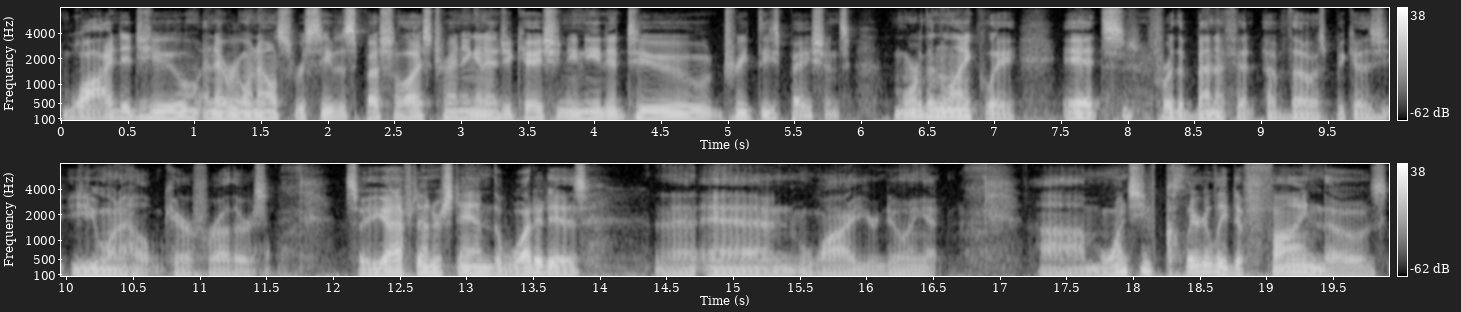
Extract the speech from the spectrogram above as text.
why did you and everyone else receive the specialized training and education you needed to treat these patients? More than likely, it's for the benefit of those because you want to help care for others. So you have to understand the what it is and why you're doing it. Um, once you've clearly defined those,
